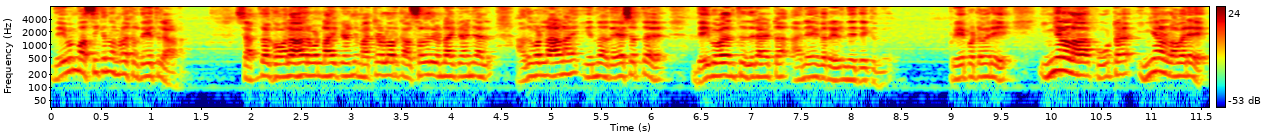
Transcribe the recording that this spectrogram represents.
ദൈവം വസിക്കുന്ന നമ്മുടെ ഹൃദയത്തിലാണ്. ശബ്ദ കോലാഹലം ഉണ്ടായിക്കഴിഞ്ഞ് മറ്റുള്ളവർക്ക് അസൗകര്യം ഉണ്ടായിക്കഴിഞ്ഞാൽ അതുകൊണ്ടാണ് ഇന്ന് ദേശത്ത് ദൈവവചനത്തിനെതിരായിട്ട് അനേകർ എഴുന്നേറ്റിരിക്കുന്നത്. പ്രിയപ്പെട്ടവരെ ഇങ്ങനെയുള്ള കൂട്ട ഇങ്ങനെയുള്ളവരെ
